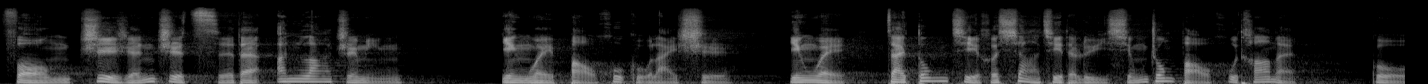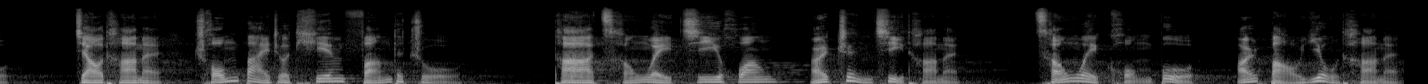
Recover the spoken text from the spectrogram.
奉至仁至慈的安拉之名，因为保护古来世，因为在冬季和夏季的旅行中保护他们，故教他们崇拜这天房的主。他曾为饥荒而赈济他们，曾为恐怖而保佑他们。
